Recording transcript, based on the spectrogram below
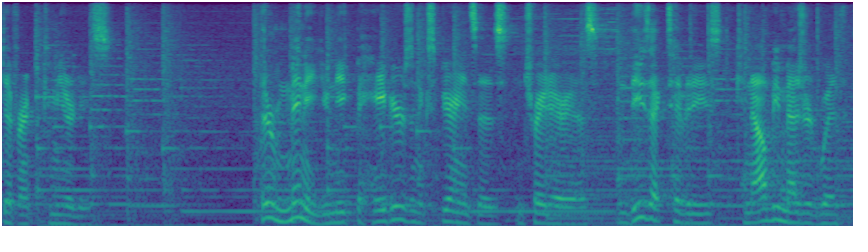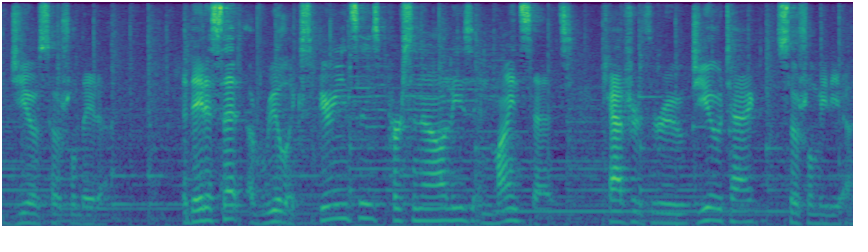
different communities. There are many unique behaviors and experiences in trade areas, and these activities can now be measured with geosocial data. A data set of real experiences, personalities, and mindsets captured through geotagged social media,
